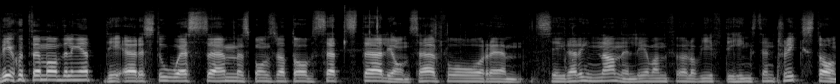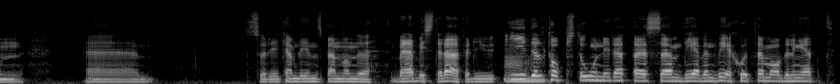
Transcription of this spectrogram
V75 avdelning 1. Det är sto-SM sponsrat av Set Stallions. Här får eh, segrarinnan en levande fölavgift i hingsten Trixton. Eh, så det kan bli en spännande bebis det där. För det är ju mm. idel toppston i detta SM. Det är även V75 avdelning 1.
